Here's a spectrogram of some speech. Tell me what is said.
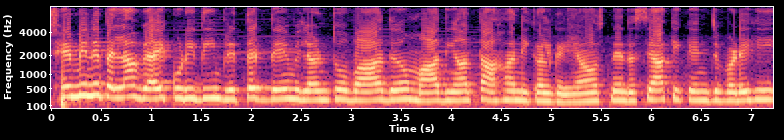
6 ਮਹੀਨੇ ਪਹਿਲਾਂ ਵਿਆਹੀ ਕੁੜੀ ਦੀ ਮ੍ਰਿਤਕ ਦੇ ਮਿਲਣ ਤੋਂ ਬਾਅਦ ਮਾਂ ਦੀਆਂ ਤਾਹਾਂ ਨਿਕਲ ਗਈਆਂ। ਉਸਨੇ ਦੱਸਿਆ ਕਿ ਕਿੰਜ ਬੜੇ ਹੀ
